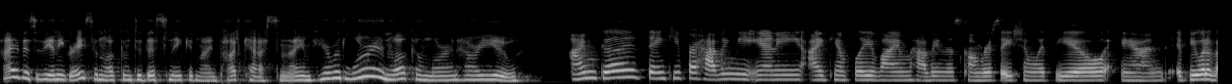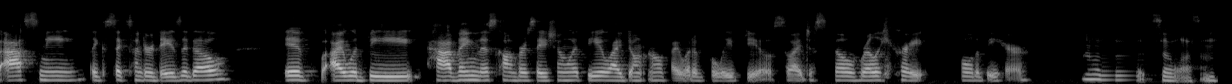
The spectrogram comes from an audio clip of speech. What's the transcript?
Hi, this is Annie Grace, and welcome to this Naked Mind podcast. And I am here with Lauren. Welcome, Lauren. How are you? I'm good. Thank you for having me, Annie. I can't believe I'm having this conversation with you. And if you would have asked me like 600 days ago if I would be having this conversation with you, I don't know if I would have believed you. So I just feel really grateful to be here. Oh, that's so awesome.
